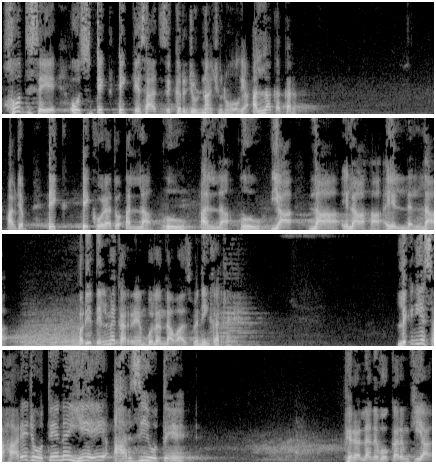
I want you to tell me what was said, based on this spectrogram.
خود سے اس ٹک ٹک کے ساتھ ذکر جڑنا شروع ہو گیا۔ اللہ کا کر اب جب ٹک ٹک ہو رہا ہے تو اللہ ہو اللہ ہو، یا لا الہ الا اللہ۔ اور یہ دل میں کر رہے ہیں، بلند آواز میں نہیں کر رہے ہیں۔ لیکن یہ سہارے جو ہوتے ہیں نا، یہ عارضی ہوتے ہیں۔ پھر اللہ نے وہ کرم کیا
